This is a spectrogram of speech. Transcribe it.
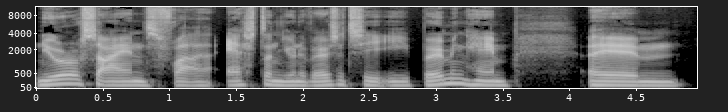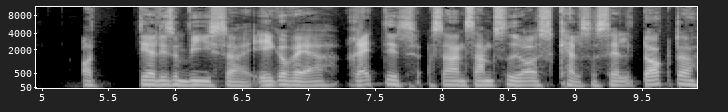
neuroscience fra Aston University i Birmingham, øhm, og det har ligesom vist sig ikke at være rigtigt, og så har han samtidig også kaldt sig selv doktor,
